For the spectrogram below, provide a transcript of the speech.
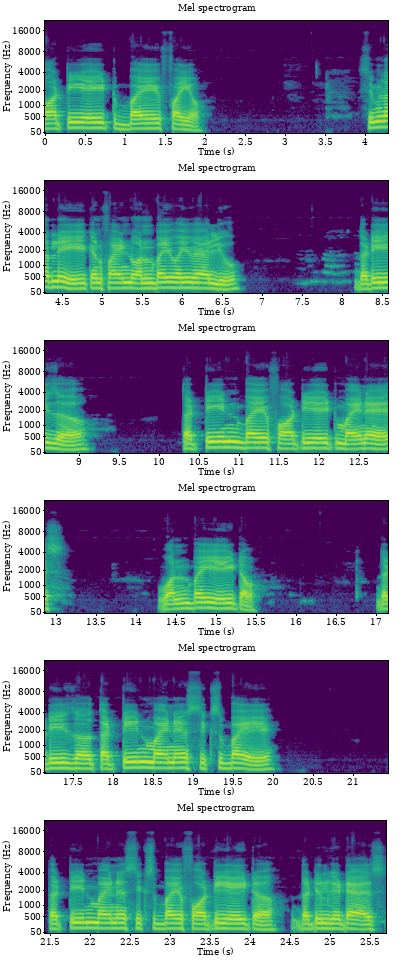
48 by 5 similarly you can find 1 by y value. That is uh, 13 by 48 minus 1 by 8 that is uh, 13 minus 6 by 13 minus 6 by 48 uh, that will get as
